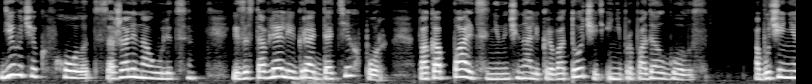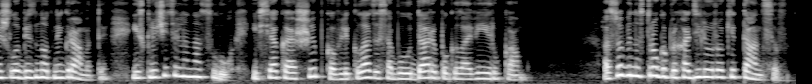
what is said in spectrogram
Девочек в холод сажали на улице и заставляли играть до тех пор, пока пальцы не начинали кровоточить и не пропадал голос. Обучение шло без нотной грамоты, исключительно на слух, и всякая ошибка влекла за собой удары по голове и рукам. Особенно строго проходили уроки танцев –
